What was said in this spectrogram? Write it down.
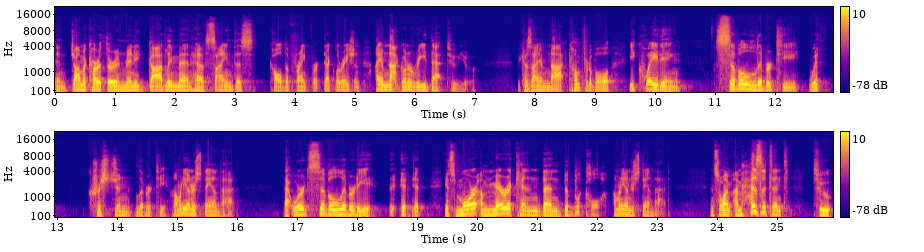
And John MacArthur and many godly men have signed this called the Frankfurt Declaration. I am not going to read that to you because I am not comfortable equating civil liberty with Christian liberty. How many understand that? That word civil liberty, it, it, it's more American than biblical. How many understand that? And so I'm, I'm hesitant to,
